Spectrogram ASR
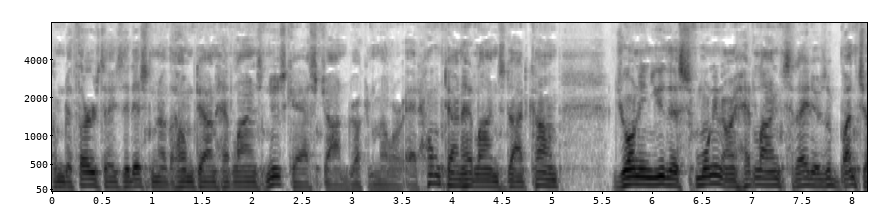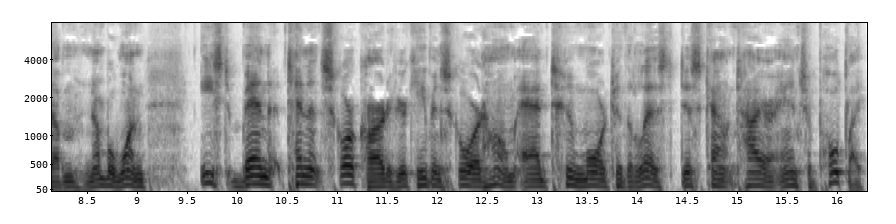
welcome to Thursday's edition of the Hometown Headlines newscast. John Druckenmiller at hometownheadlines.com. Joining you this morning, our headlines today, there's a bunch of them. Number one, East Bend tenant scorecard. If you're keeping score at home, add two more to the list. Discount Tire and Chipotle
